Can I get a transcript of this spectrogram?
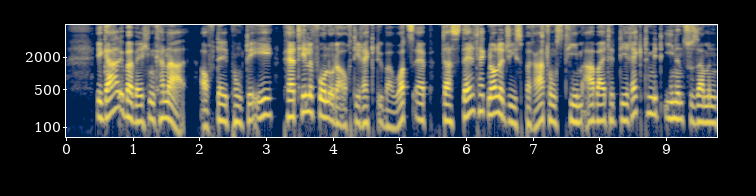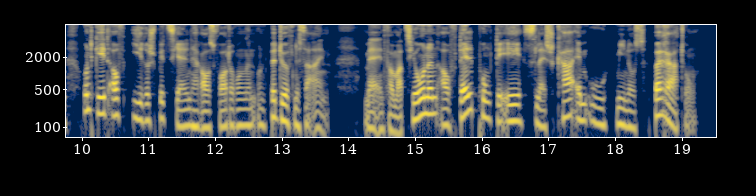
Egal über welchen Kanal, auf Dell.de, per Telefon oder auch direkt über WhatsApp, das Dell Technologies Beratungsteam arbeitet direkt mit Ihnen zusammen und geht auf Ihre speziellen Herausforderungen und Bedürfnisse ein. Mehr Informationen auf Dell.de slash kmu-beratung.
